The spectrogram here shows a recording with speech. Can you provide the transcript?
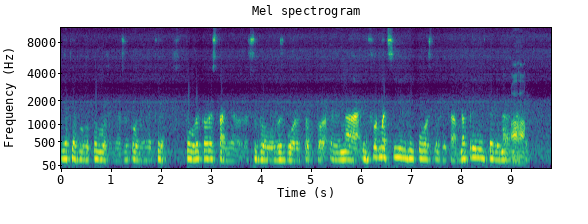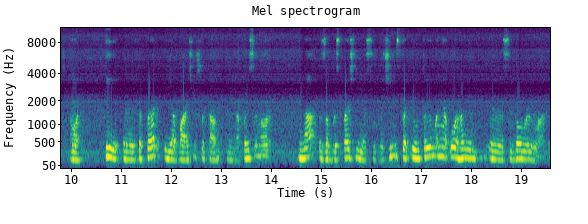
яке було положення закону, яке по використанню судового збору, тобто е, на інформаційні послуги, там, на принтери, на, Ага. От. І е, тепер я бачу, що там написано на забезпечення судочинства і утримання органів е, судової влади.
